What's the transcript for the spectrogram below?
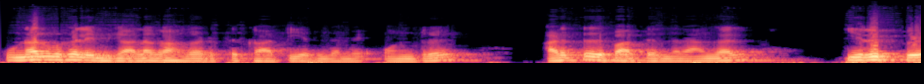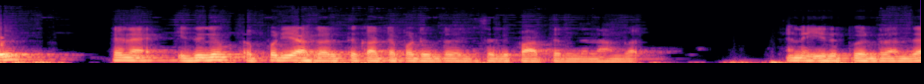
உணர்வுகளை மிக அழகாக எடுத்து காட்டியிருந்தமே ஒன்று. அடுத்தது பார்த்திருந்த நாங்கள் இருப்பு என இதுவும் எப்படியாக எடுத்து காட்டப்படுகின்றது என்று சொல்லி பார்த்திருந்த நாங்கள். என்ன இருப்பு என்ற அந்த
